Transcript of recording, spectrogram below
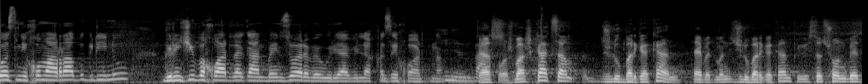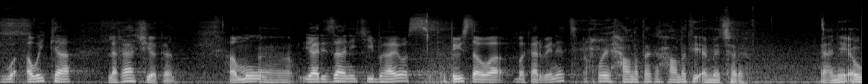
وەزنی خۆمان ڕابگرین و گرنگی بە خواردنەکان بەین زۆرە بێ وریابی لە قەزەی خواردنە. دەست خۆش باش کاک سام جل و بەرگەکان تایبەتمەندی جل و بەرگەکان پێویستە چۆن بێت و ئەوەی کە لە غاچی ئەکەن هەموو یاریزانێکی بهایۆس پێویستە ئەوە بەکاربێنێت؟ خۆی حاڵەتەکە حاڵەتی ئەمێچەرە یانی ئەو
